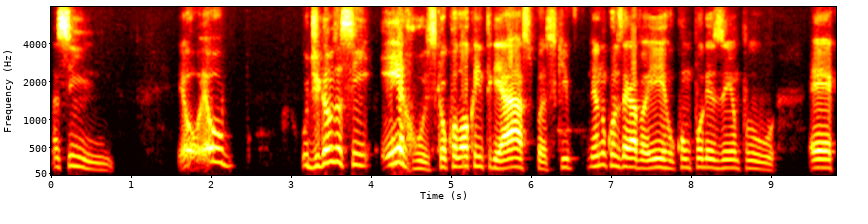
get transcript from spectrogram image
assim, eu, eu o, digamos assim, erros que eu coloco entre aspas, que eu não considerava erro, como por exemplo, é,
